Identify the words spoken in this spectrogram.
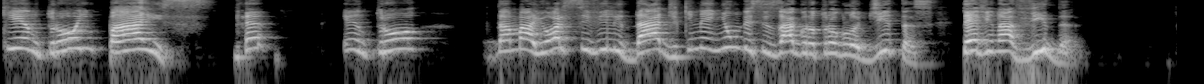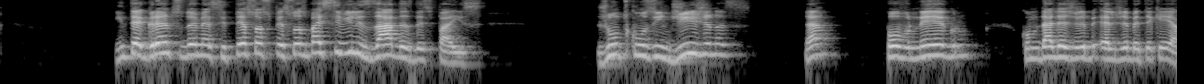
que entrou em paz, né? entrou da maior civilidade que nenhum desses agrotrogloditas teve na vida. Integrantes do MST são as pessoas mais civilizadas desse país, junto com os indígenas, né? povo negro, comunidade LGBTQIA.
